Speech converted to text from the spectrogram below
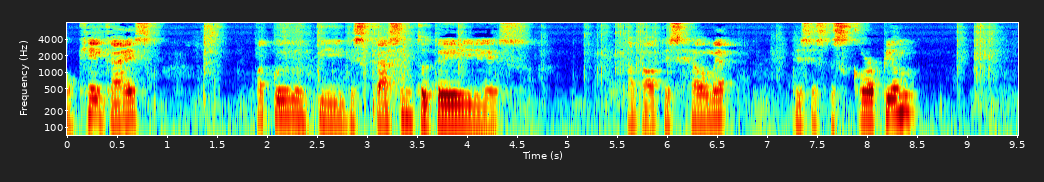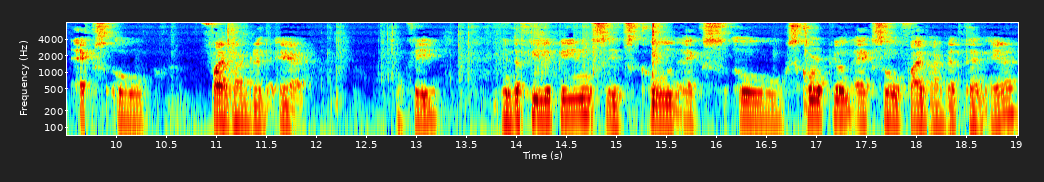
Okay guys, what we will be discussing today is about this helmet. This is the Scorpion Exo 500 Air. Okay, in the Philippines it's called Exo Scorpion Exo 510 Air.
